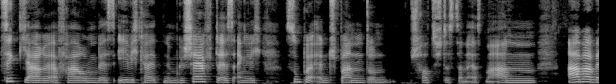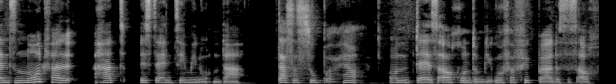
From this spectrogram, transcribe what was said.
zig Jahre Erfahrung, der ist Ewigkeiten im Geschäft, der ist eigentlich super entspannt und schaut sich das dann erstmal an. Aber wenn es einen Notfall hat, ist er in zehn Minuten da. Das ist super, ja. Und der ist auch rund um die Uhr verfügbar. Das ist auch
